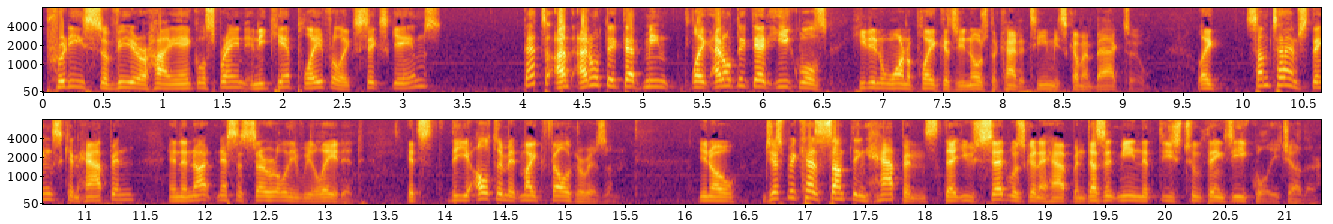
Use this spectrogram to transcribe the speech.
pretty severe high ankle sprain and he can't play for like six games, that's I, I don't think that mean like I don't think that equals he didn't want to play because he knows the kind of team he's coming back to. Like sometimes things can happen and they're not necessarily related. It's the ultimate Mike Felgerism. You know, just because something happens that you said was going to happen doesn't mean that these two things equal each other.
